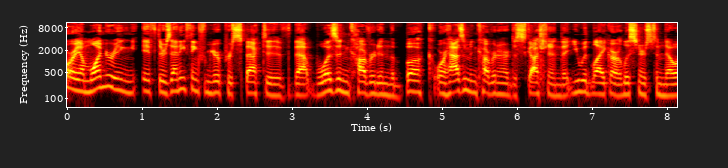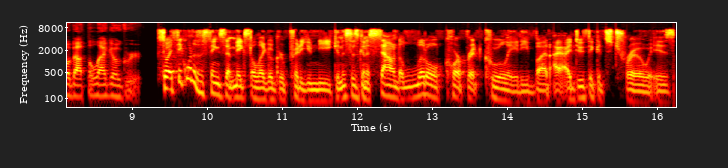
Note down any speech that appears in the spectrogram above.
Corey, I'm wondering if there's anything from your perspective that wasn't covered in the book or hasn't been covered in our discussion that you would like our listeners to know about the Lego Group. So I think one of the things that makes the Lego Group pretty unique, and this is going to sound a little corporate Kool-Aidy, but I, I do think it's true, is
